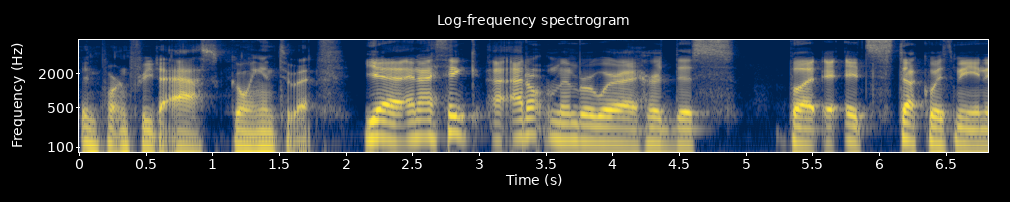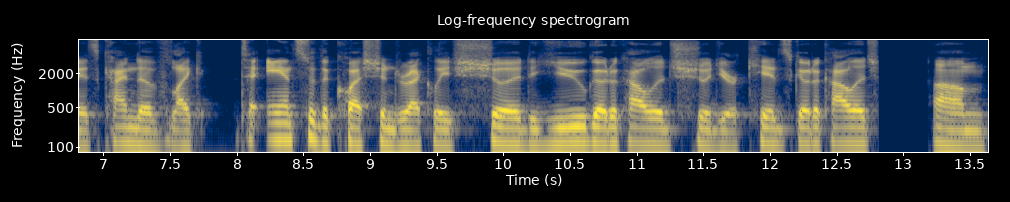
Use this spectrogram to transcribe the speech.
important for you to ask going into it. Yeah, and I think I don't remember where I heard this, but it, it stuck with me, and it's kind of like to answer the question directly: Should you go to college? Should your kids go to college? Um,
